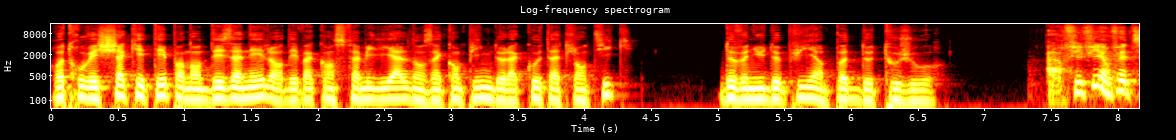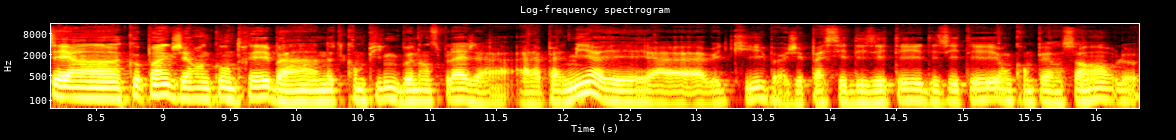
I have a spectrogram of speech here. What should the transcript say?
retrouvé chaque été pendant des années lors des vacances familiales dans un camping de la côte atlantique, devenu depuis un pote de toujours. Alors Fifi, en fait, c'est un copain que j'ai rencontré bah, à notre camping Bonance Plage à, la Palmyre et euh, avec qui bah, j'ai passé des étés et des étés, on campait ensemble,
